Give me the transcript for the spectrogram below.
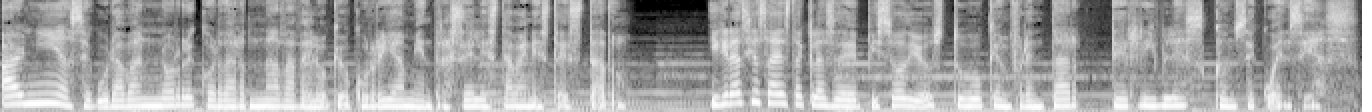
Arnie aseguraba no recordar nada de lo que ocurría mientras él estaba en este estado. Y gracias a esta clase de episodios tuvo que enfrentar terribles consecuencias.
